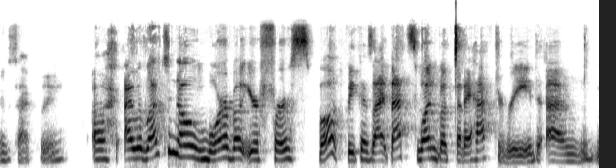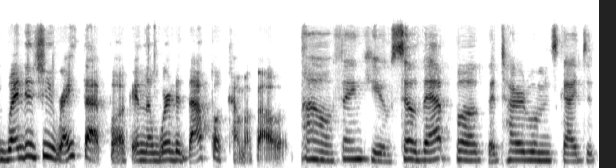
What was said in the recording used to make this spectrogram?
Exactly. Uh, I would love to know more about your first book because I, that's one book that I have to read. Um, when did you write that book, and then where did that book come about? Oh, thank you. So that book, The Tired Woman's Guide to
